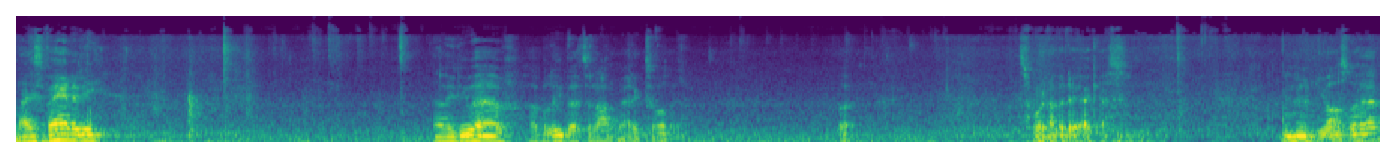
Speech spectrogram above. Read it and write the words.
nice vanity. Now they do have, I believe that's an automatic toilet, but it's for another day, I guess. And then you also have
